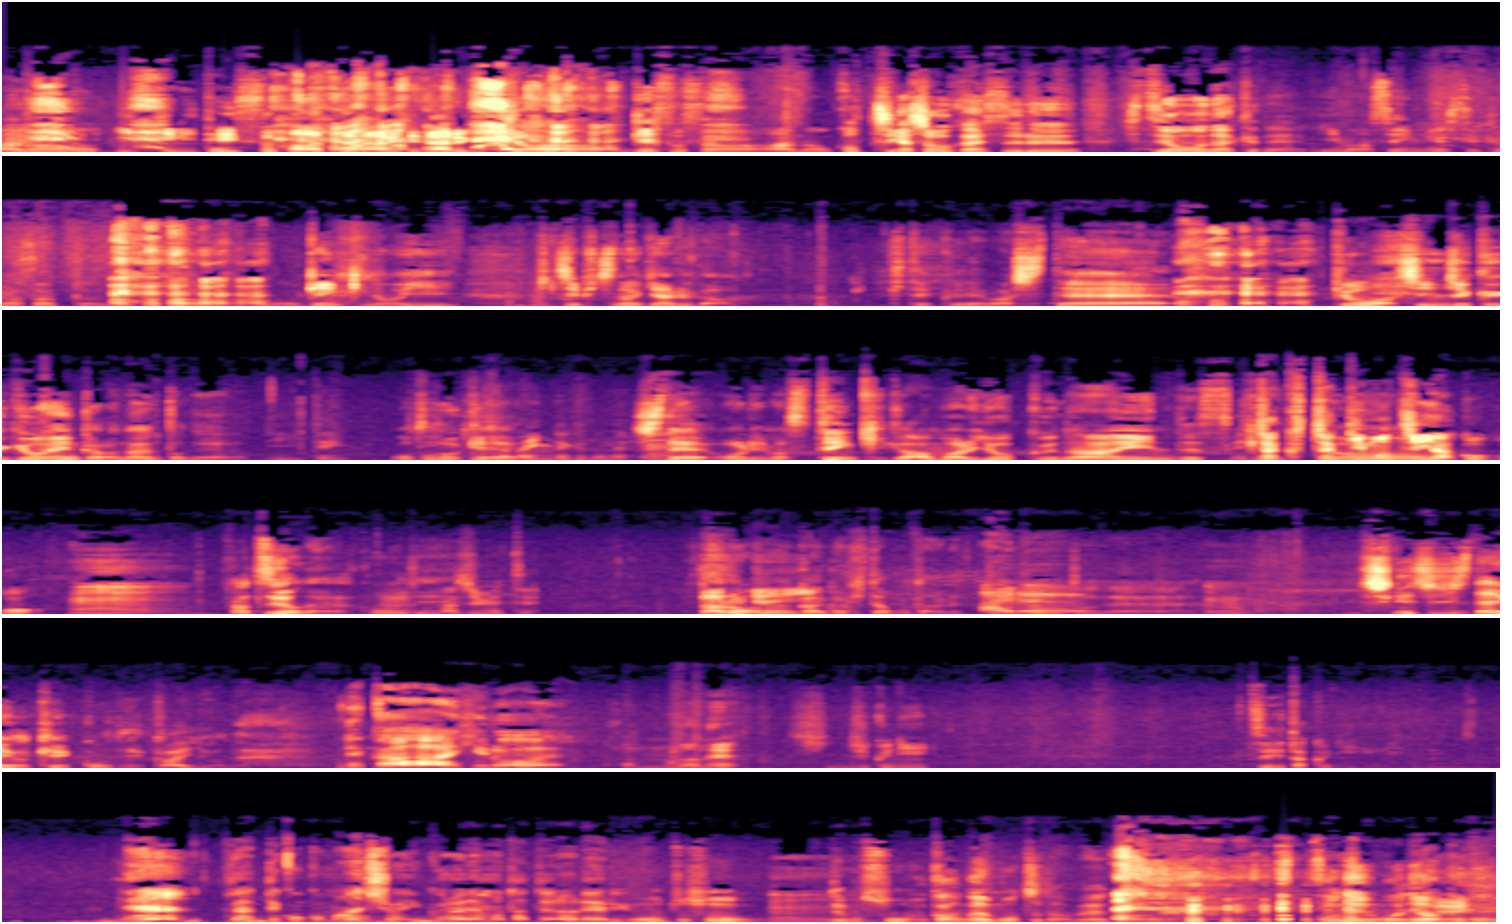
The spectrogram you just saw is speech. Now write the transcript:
あの一気にテイスト変わったなみたいになるよ。今日のゲストさんはあのこっちが紹介する必要もなくね今宣言してくださったんだけど あの元気のいいピチピチのギャルが来てくれまして今日は新宿御苑からなんとねいい天気お届けじゃないんだけどね。しております、天気があんまり良くないんですけど。めちゃくちゃ気持ちいいなここ、うん。初よねこうんれで、初めて。太郎は何回か来たことあるっていうことで。うん敷地自体が結構でかいよね。でかい広い。こんなね新宿に贅沢に。ねだってここマンションいくらでも建てられるよ。ほんとそう、うん。でもそういう考え持っちゃダメ太郎5年後にはここ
